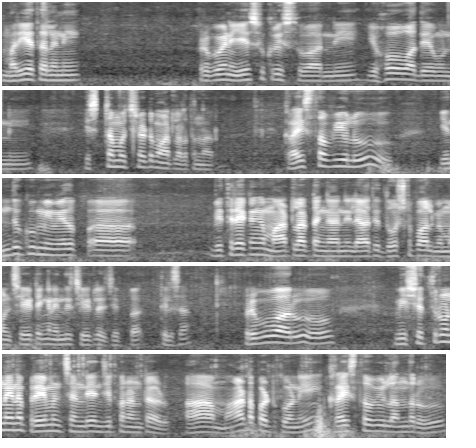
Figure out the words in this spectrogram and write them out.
మరియతలని ప్రభు అయిన యేసుక్రీస్తు వారిని యహోవా దేవుణ్ణి ఇష్టం వచ్చినట్టు మాట్లాడుతున్నారు. క్రైస్తవ్యులు ఎందుకు మీ మీద వ్యతిరేకంగా మాట్లాడటం కానీ లేకపోతే దోషణపాలు మిమ్మల్ని చేయటం కానీ ఎందుకు చేయట్లేదు చెప్ప తెలుసా? ప్రభువారు మీ శత్రువునైనా ప్రేమించండి అని చెప్పని అంటాడు. ఆ మాట పట్టుకొని క్రైస్తవ్యులందరూ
